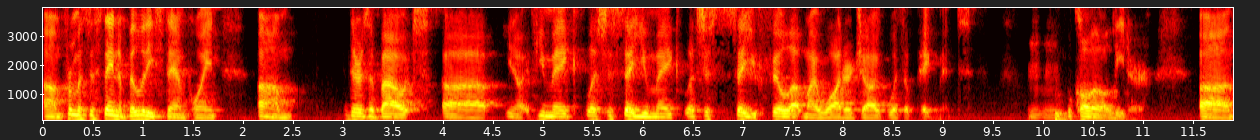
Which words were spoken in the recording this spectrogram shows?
Um, from a sustainability standpoint, um, there's about uh, you know if you make let's just say you make let's just say you fill up my water jug with a pigment mm-hmm. we'll call it a liter uh,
